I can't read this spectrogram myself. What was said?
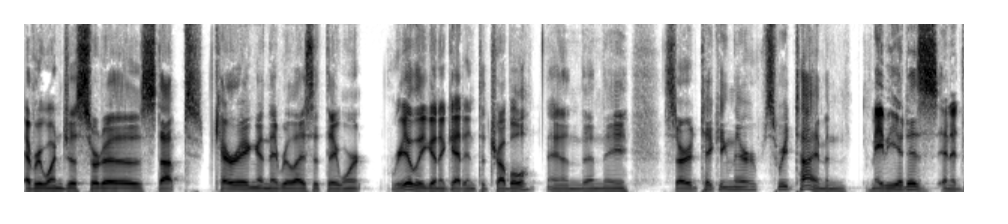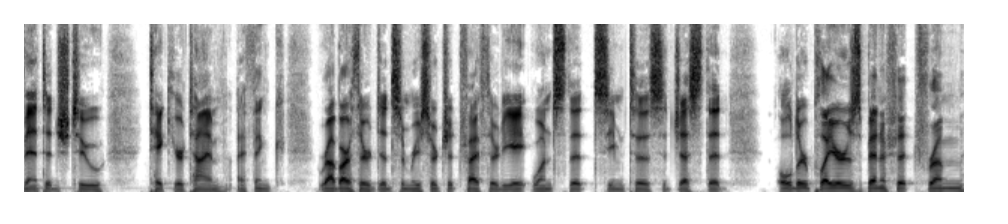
everyone just sort of stopped caring and they realized that they weren't really going to get into trouble and then they started taking their sweet time and maybe it is an advantage to take your time. I think Rob Arthur did some research at 538 once that seemed to suggest that older players benefit from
